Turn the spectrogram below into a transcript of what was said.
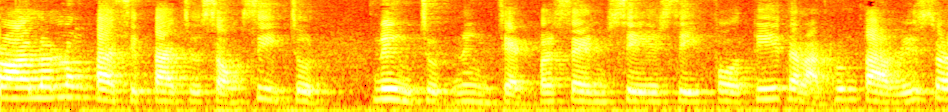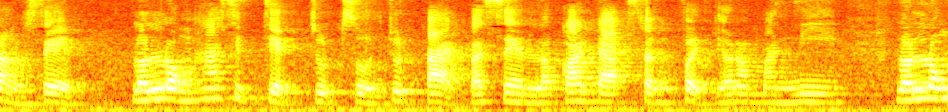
ร้อยลดลง 88.24 จุด 1.17% CAC 40 ตลาดหุ้นปารีสฝรั่งเศส ลดลง 57.0.8%แล้วก็ DAX แฟรงก์เฟิร์ตเยอรมนีลดลง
